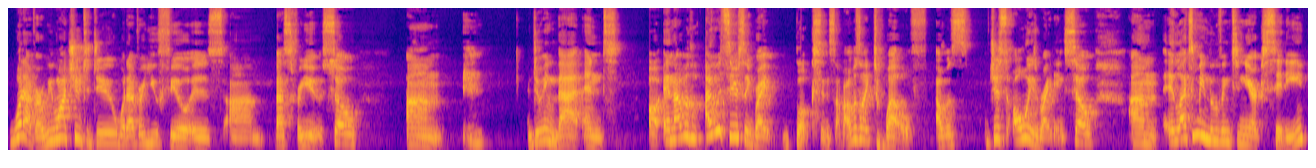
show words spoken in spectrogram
whatever, we want you to do whatever you feel is um, best for you. So um, doing that and uh, and I would I would seriously write books and stuff. I was like 12. I was just always writing. So um, it led to me moving to New York City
